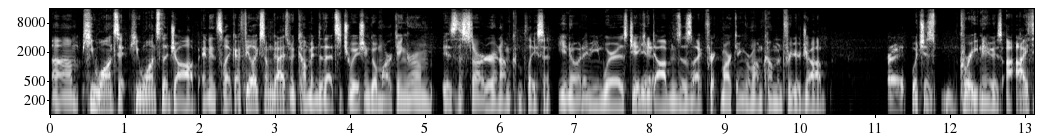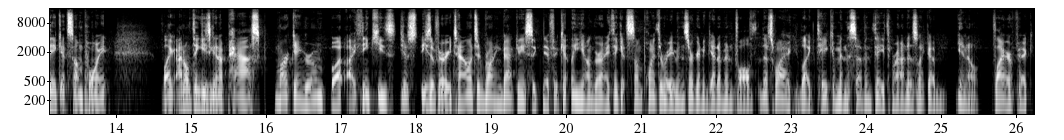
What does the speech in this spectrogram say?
um, he wants it. He wants the job. And it's like, I feel like some guys would come into that situation go, Mark Ingram is the starter and I'm complacent. You know what I mean? Whereas J.K. Yeah. Dobbins is like, frick, Mark Ingram, I'm coming for your job, right. which is great news. I, I think at some point, like, I don't think he's going to pass Mark Ingram, but I think he's just, he's a very talented running back and he's significantly younger. And I think at some point the Ravens are going to get him involved. That's why I like take him in the seventh, eighth round as like a, you know, flyer pick.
